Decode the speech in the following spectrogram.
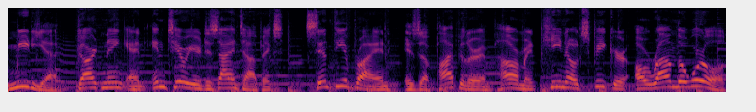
media, gardening, and interior design topics, Cynthia Brian is a popular empowerment keynote speaker around the world,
